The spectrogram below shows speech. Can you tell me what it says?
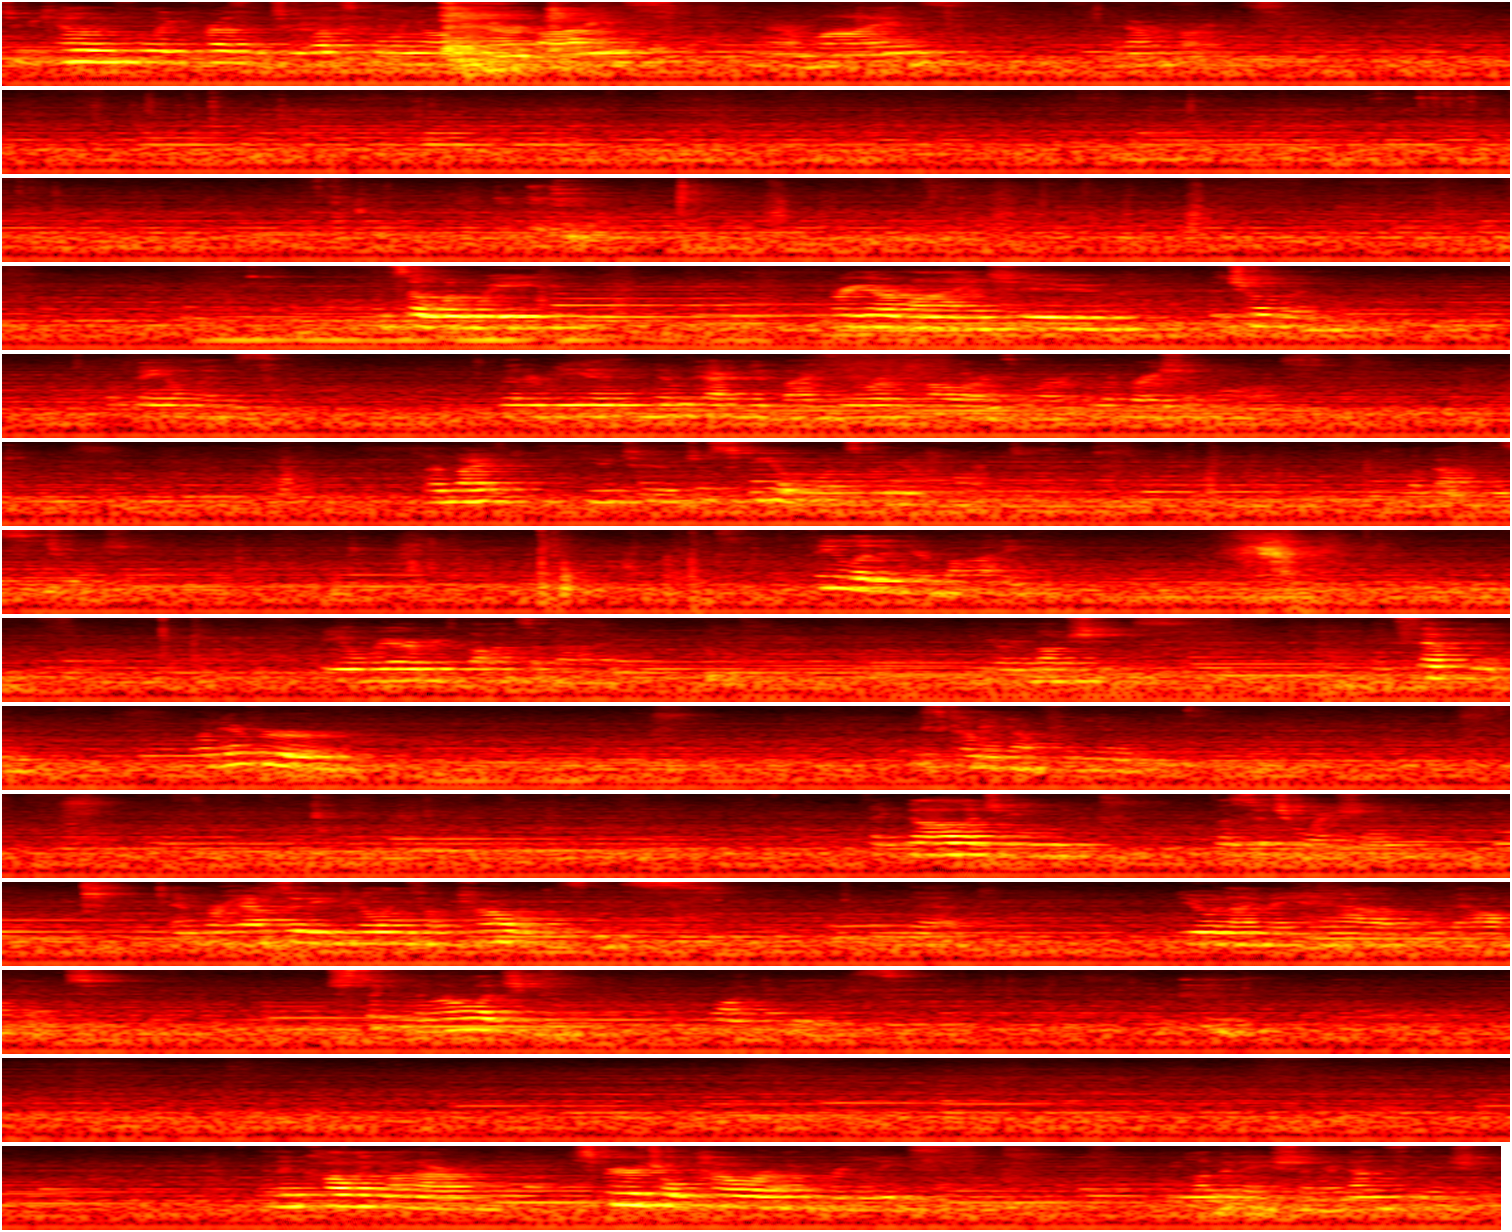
To become fully present to what's going on in our bodies, in our minds, in our hearts. Of our immigration laws, I invite you to just feel what's on your heart about this situation. Feel it in your body. Be aware of your thoughts about it, your emotions. Accepting whatever is coming up for you. Acknowledging the situation and perhaps any feelings of powerlessness that you and I may have about it just acknowledging what is. Calling on our spiritual power of release, elimination, renunciation.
